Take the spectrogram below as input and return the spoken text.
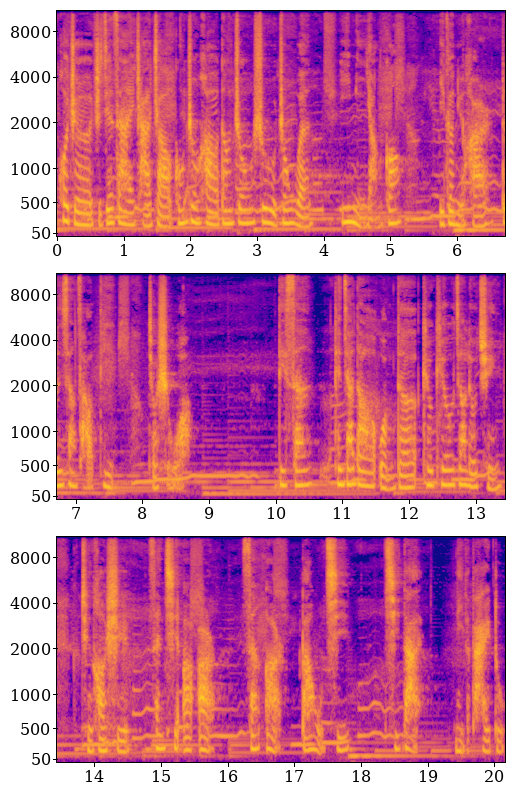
或者直接在查找公众号当中输入中文“一米阳光”，一个女孩奔向草地，就是我。第三，添加到我们的 QQ 交流群，群号是三七二二三二八五七，期待你的态度。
